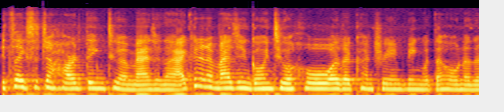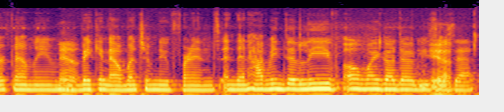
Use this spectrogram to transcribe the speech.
it's like such a hard thing to imagine. Like I couldn't imagine going to a whole other country and being with a whole other family and Yeah. making a bunch of new friends and then having to leave. Oh my god, that would be Yeah. so sad.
